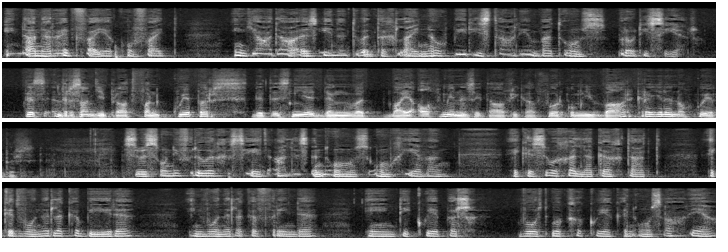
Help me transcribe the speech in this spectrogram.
en dan rypvye konfyt. En ja, daar is 21 lyne op hierdie stadium wat ons produseer. Dis interessant jy praat van kwepers. Dit is nie 'n ding wat baie algemeen in Suid-Afrika voorkom nie. Waar kry julle nog kwepers? Soos ons vroeër gesê het, alles in ons omgewing. Ek is so gelukkig dat Ek het wonderlike bure en wonderlike vriende en die kwepers word ook gekweek in ons area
